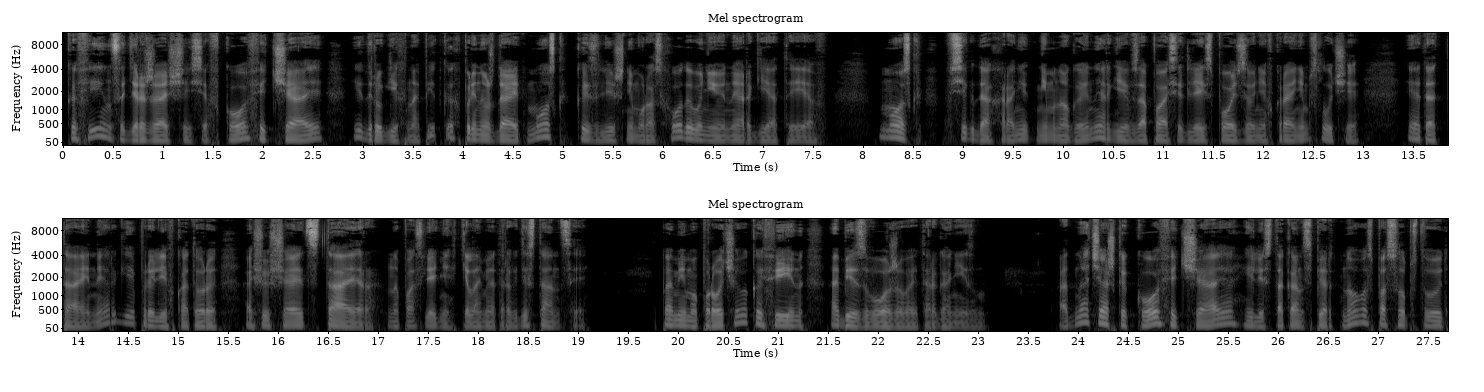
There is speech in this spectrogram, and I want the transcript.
Кофеин, содержащийся в кофе, чае и других напитках, принуждает мозг к излишнему расходованию энергии АТФ. Мозг всегда хранит немного энергии в запасе для использования в крайнем случае. Это та энергия, прилив которой ощущает стайер на последних километрах дистанции. Помимо прочего, кофеин обезвоживает организм. Одна чашка кофе, чая или стакан спиртного способствуют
